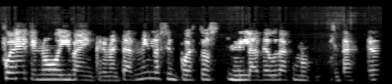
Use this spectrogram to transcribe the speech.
fue que no iba a incrementar ni los impuestos ni la deuda como porcentaje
